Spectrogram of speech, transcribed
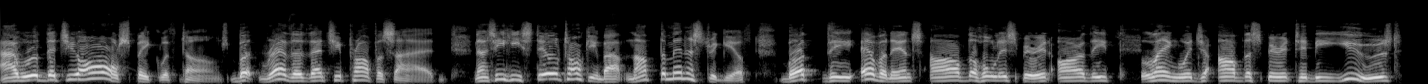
I would that you all spake with tongues, but rather that ye prophesied. Now, see, he's still talking about not the ministry gift, but the evidence of the Holy Spirit or the language of the Spirit to be used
